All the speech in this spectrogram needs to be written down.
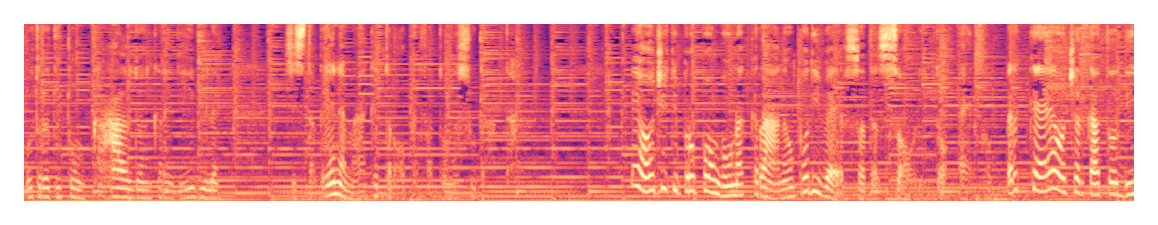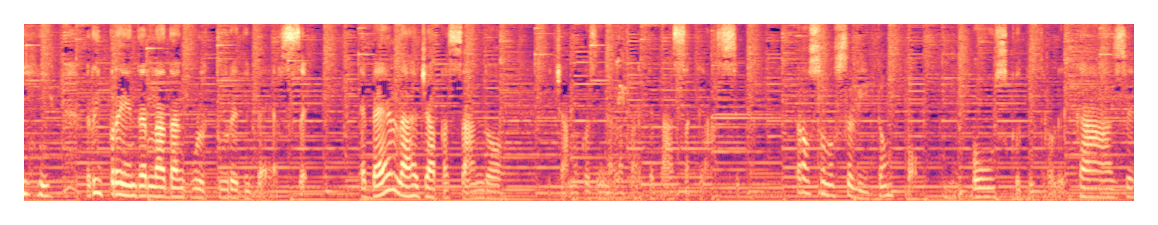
oltretutto un caldo incredibile. Si sta bene, ma anche troppo, ho fatto una sudata. E oggi ti propongo una crana un po' diversa dal solito, ecco, perché ho cercato di riprenderla da angolature diverse. È bella già passando, diciamo così, nella parte bassa classica, però sono salita un po' nel bosco, dietro le case,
